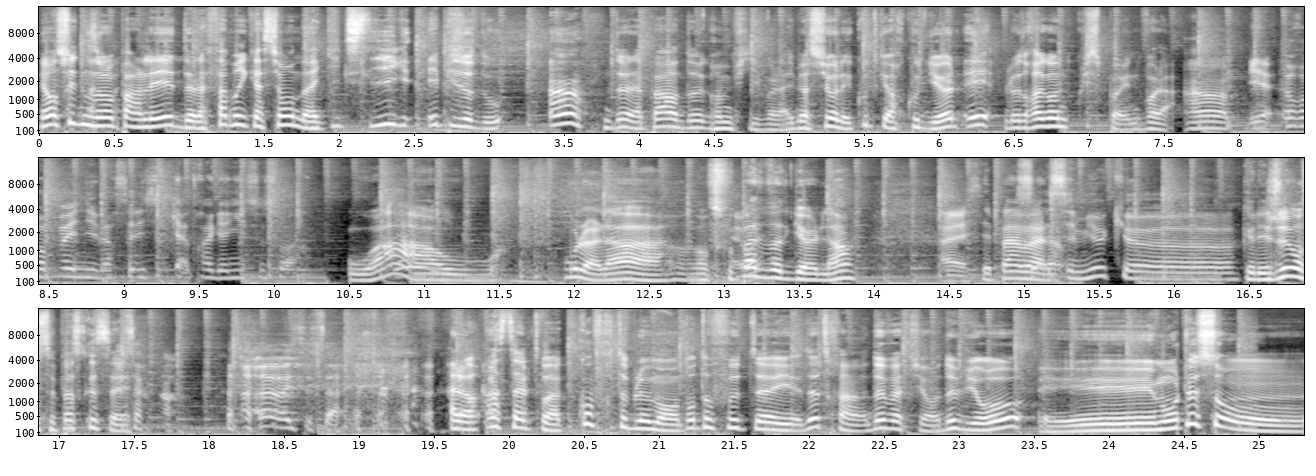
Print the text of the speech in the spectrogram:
Et ensuite, nous allons parler de la fabrication d'un Geeks League épisode 1 de la part de Grumpy. Voilà. Et bien sûr, les coups de cœur, coups de gueule et le Dragon Quiz Point. Voilà. Un... Et Europa Universalis 4 à gagner ce soir. Waouh Ouh là là, on se fout eh pas de votre gueule là. Ouais. C'est pas mal. C'est mieux que. Que les jeux, on sait pas ce que c'est. oui, c'est ça. Alors installe-toi confortablement dans ton fauteuil de train, de voiture, de bureau et monte le son.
